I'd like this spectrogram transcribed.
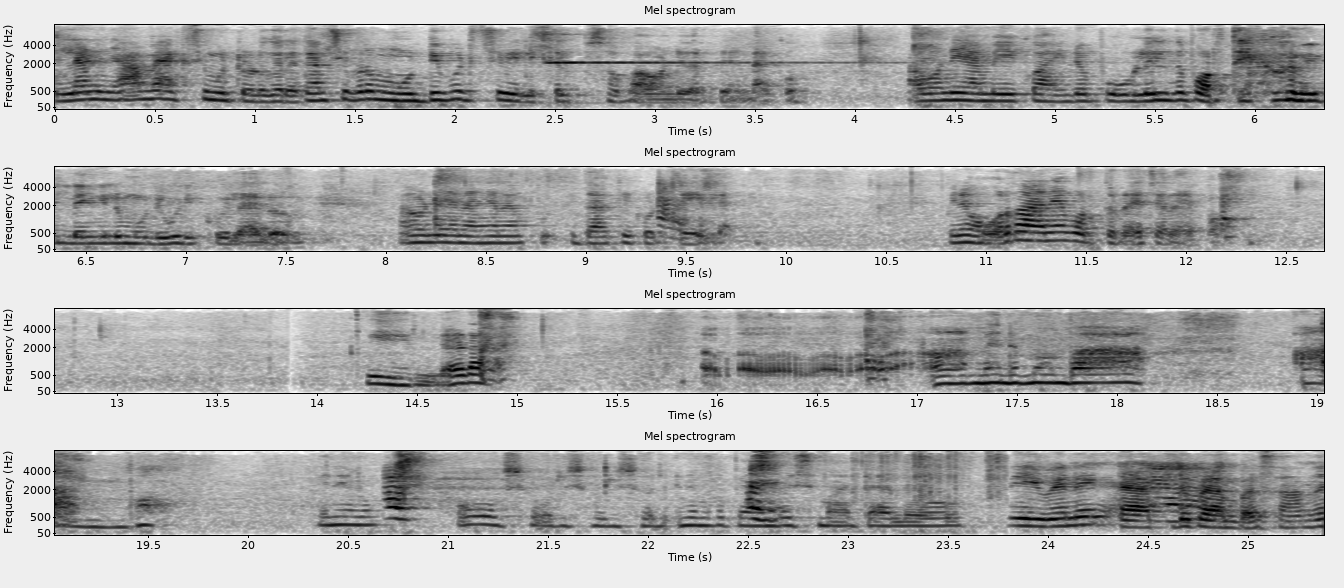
ഇല്ലാണ്ട് ഞാൻ മാക്സിമം ഇട്ട് കൊടുക്കില്ല കാരണം ഇവർ മുടി പിടിച്ച് വലിക്കൽ സ്വഭാവം ഉണ്ട് ഇവർക്ക് ഉണ്ടാക്കും അതുകൊണ്ട് ഞാൻ വേക്കും അതിന്റെ ഉള്ളിൽ നിന്ന് പുറത്തേക്ക് വന്നിട്ടില്ലെങ്കിൽ മുടി പിടിക്കൂലല്ലോ എന്ന്. അതുകൊണ്ട് ഞാൻ അങ്ങനെ ഇതാക്കി കൊടുത്തേയില്ല പിന്നെ ഓർ താനേ പുറത്തിടുക ചിലപ്പോൾ ഇല്ലടാ ആമേന്റെ മുമ്പാ അമ്പോ ഇനി നമുക്ക് ഓ സോറി സോറി സോറി ഇനി നമുക്ക് പാമ്പേഴ്സ് മാറ്റാലോ? ഇവന് ടാപ്ഡ് പാമ്പേഴ്സ് ആണ്.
